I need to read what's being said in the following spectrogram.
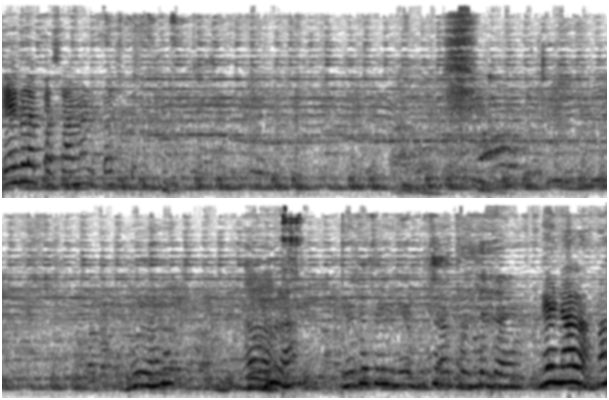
ಹೇಗಳಪ್ಪ ಸಾಮಾನು ಫಸ್ಟ್ ಏನ್ ಹೇಳ ಬಾ.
